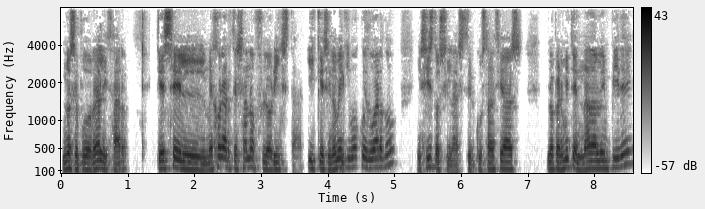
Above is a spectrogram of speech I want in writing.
no se pudo realizar, que es el mejor artesano florista y que, si no me equivoco, Eduardo, insisto, si las circunstancias lo permiten, nada lo impide,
